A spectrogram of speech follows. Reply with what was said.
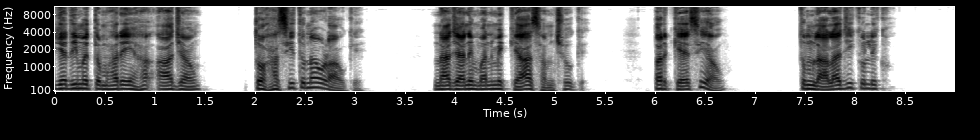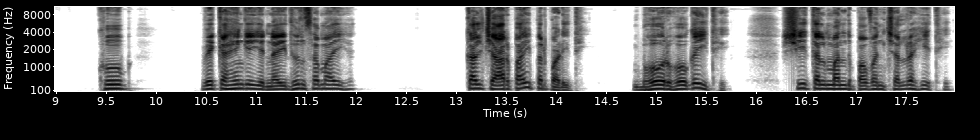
यदि मैं तुम्हारे यहाँ आ जाऊँ तो हँसी तो ना उड़ाओगे? ना जाने मन में क्या समझोगे? पर कैसे आऊँ? तुम लाला जी को लिखो। खूब, वे कहेंगे, ये नई धुन समाई है। कल चारपाई पर पड़ी थी। भोर हो गई थी। शीतल मंद पवन चल रही थी।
